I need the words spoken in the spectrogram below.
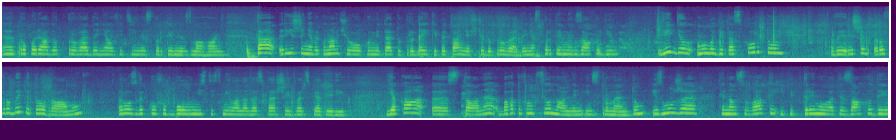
е, про порядок проведення офіційних спортивних змагань та рішення виконавчого комітету про деякі питання щодо проведення спортивних заходів, відділ молоді та спорту вирішив розробити програму розвитку футболу в місті Сміла на 21-25 рік, яка е, стане багатофункціональним інструментом і зможе фінансувати і підтримувати заходи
